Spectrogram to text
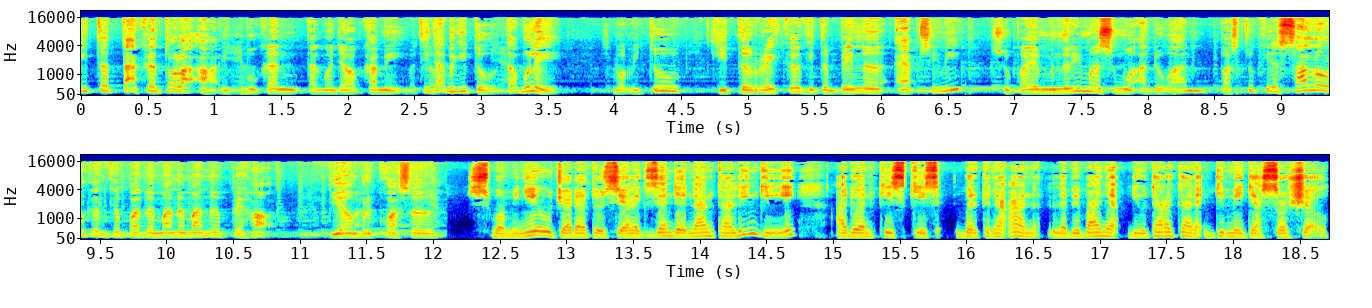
kita tak akan tolak ah itu ya. bukan tanggungjawab kami. Betul. Tidak begitu, ya. tak boleh. Sebab itu kita reka, kita bina apps ini supaya menerima semua aduan, lepas tu kita salurkan kepada mana-mana pihak yang berkuasa. Semua ini ujar Datuk Si Alexander Nantalinggi, aduan kes-kes berkenaan lebih banyak diutarakan di media sosial.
